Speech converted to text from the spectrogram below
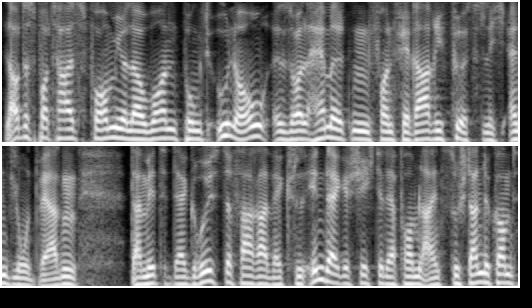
Laut des Portals Formula One.uno soll Hamilton von Ferrari fürstlich entlohnt werden. Damit der größte Fahrerwechsel in der Geschichte der Formel 1 zustande kommt,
